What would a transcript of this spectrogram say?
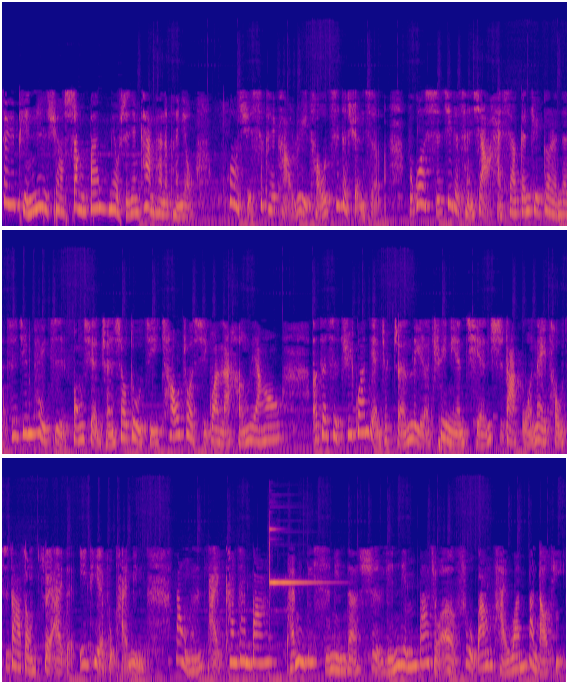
对于平日需要上班没有时间看盘的朋友，或许是可以考虑投资的选择，不过实际的成效还是要根据个人的资金配置、风险承受度及操作习惯来衡量哦。而这次居观点就整理了去年前十大国内投资大众最爱的 ETF 排名，让我们来看看吧。排名第十名的是零零八九二富邦台湾半导体，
